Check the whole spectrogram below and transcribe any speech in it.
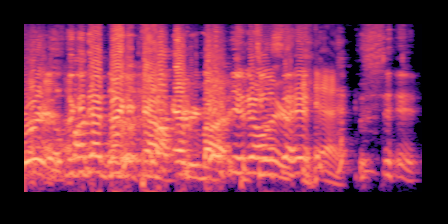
real. Look at that bank account. Fuck everybody. You know what I'm saying? Yeah. Shit.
